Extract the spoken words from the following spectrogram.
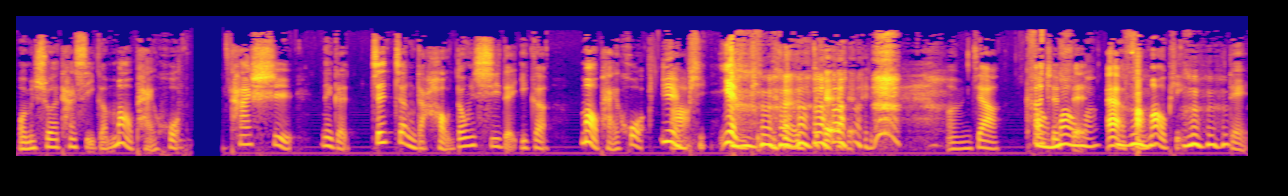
我们说它是一个冒牌货，它是那个真正的好东西的一个。冒牌货、赝品、赝品，对，我们叫仿冒吗？哎，仿冒品，对，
